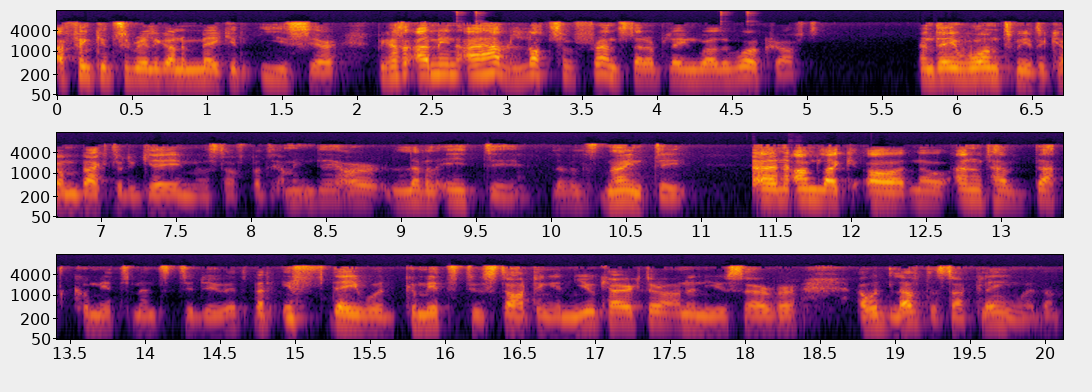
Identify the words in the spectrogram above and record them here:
I think it's really going to make it easier because I mean, I have lots of friends that are playing World of Warcraft and they want me to come back to the game and stuff. But I mean, they are level 80, level 90, And I'm like, oh, no, I don't have that commitment to do it. But if they would commit to starting a new character on a new server, I would love to start playing with them.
